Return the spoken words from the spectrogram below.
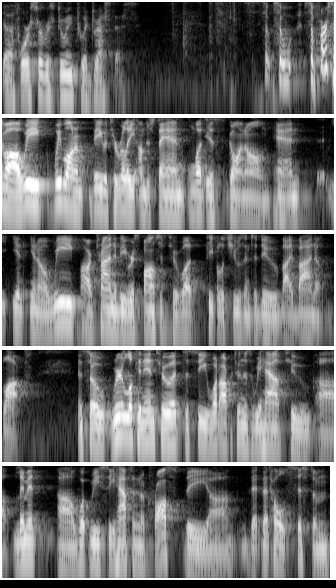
the uh, Forest Service doing to address this? So, so, so first of all, we, we want to be able to really understand what is going on. And, you, you know, we are trying to be responsive to what people are choosing to do by buying up blocks. And so we're looking into it to see what opportunities we have to uh, limit uh, what we see happening across the, um, that, that whole system.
